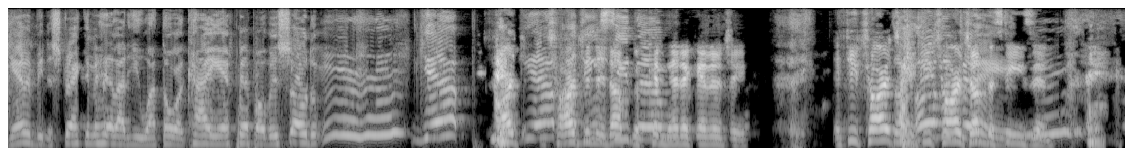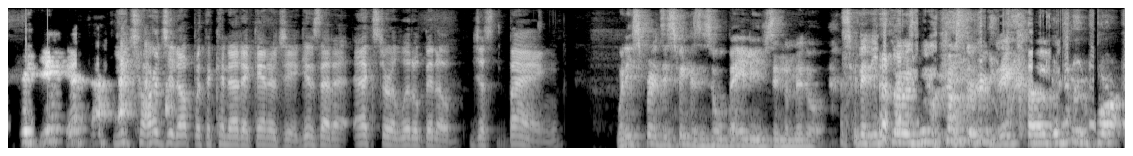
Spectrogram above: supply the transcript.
Gambit be distracting the hell out of you while throwing a cayenne pepper over his shoulder. Mm-hmm. Yep. Charge, Yep, charging it up with them. kinetic energy. If you charge, The if you other charge up the season, you charge it up with the kinetic energy. It gives that an extra little bit of just bang. when he spreads his fingers, it's all bay leaves in the middle. And then he throws them across the room, then curve into the pot.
